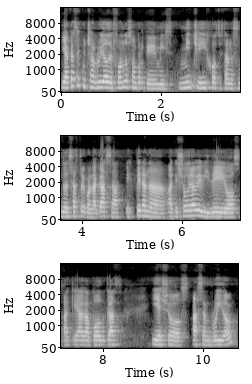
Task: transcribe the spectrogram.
Y acá se escucha ruido de fondo son porque mis Michi hijos están haciendo desastre con la casa, esperan a, a que yo grabe videos, a que haga podcast y ellos hacen ruido.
